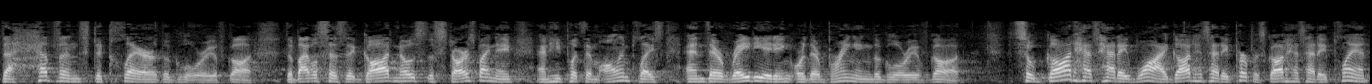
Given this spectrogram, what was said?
the heavens declare the glory of God. The Bible says that God knows the stars by name and He put them all in place and they're radiating or they're bringing the glory of God. So God has had a why, God has had a purpose, God has had a plan,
